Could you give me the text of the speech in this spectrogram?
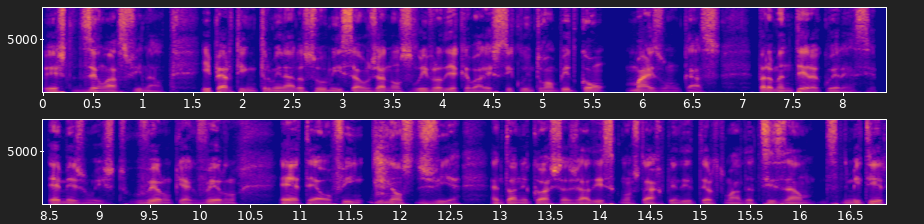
este desenlace final. E pertinho de terminar a sua missão, já não se livra de acabar este ciclo interrompido com mais um caso para manter a coerência. É mesmo isto. Governo que é governo é até ao fim e não se desvia. António Costa já disse que não está arrependido de ter tomado a decisão de se demitir,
